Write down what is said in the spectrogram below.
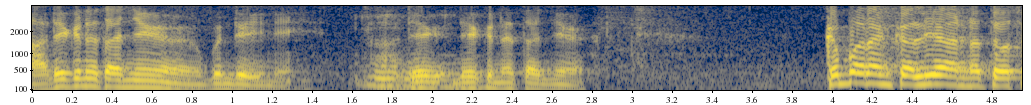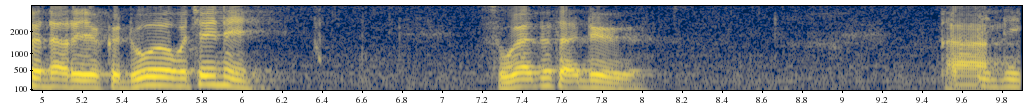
Ha, dia kena tanya benda ini. Ha, dia dia kena tanya. Kebarangkalian atau senario kedua macam ini. Surat tu tak ada. Tapi di,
